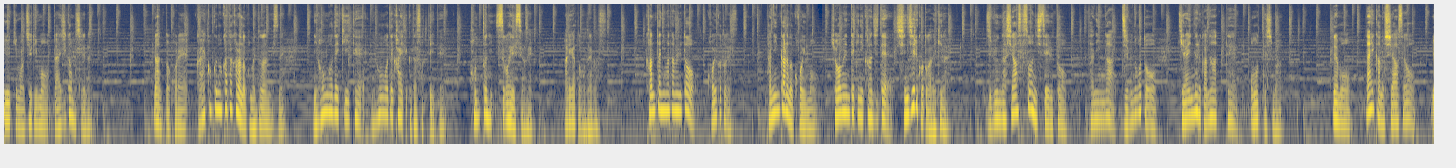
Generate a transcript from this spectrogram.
勇気も受理も大事かもしれない。なんとこれ外国の方からのコメントなんですね。日本語で聞いて日本語で書いてくださっていて本当にすごいですよね。ありがとうございます。簡単にまとめるとこういうことです。他人からの行為も表面的に感じて信じることができない。自分が幸せそうにしていると他人が自分のことを嫌いになるかなって思ってしまう。でも誰かの幸せを喜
